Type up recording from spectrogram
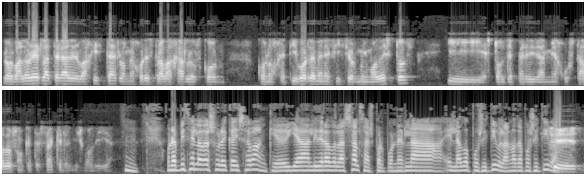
los valores laterales bajistas lo mejor es trabajarlos con, con objetivos de beneficios muy modestos y stop de pérdidas muy ajustados, aunque te saquen el mismo día. Hmm. Una pincelada sobre CaixaBank, que hoy ha liderado las alzas por poner la, el lado positivo, la nota positiva. Sí,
